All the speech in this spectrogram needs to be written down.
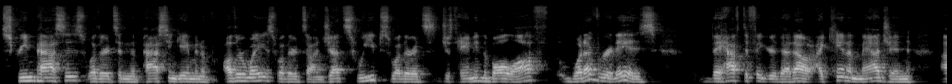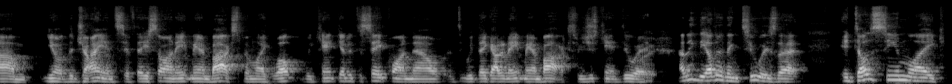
screen passes, whether it's in the passing game in other ways, whether it's on jet sweeps, whether it's just handing the ball off, whatever it is, they have to figure that out. I can't imagine, um, you know, the Giants if they saw an eight man box, been like, well, we can't get it to Saquon now. They got an eight man box. We just can't do it. Right. I think the other thing too is that it does seem like,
